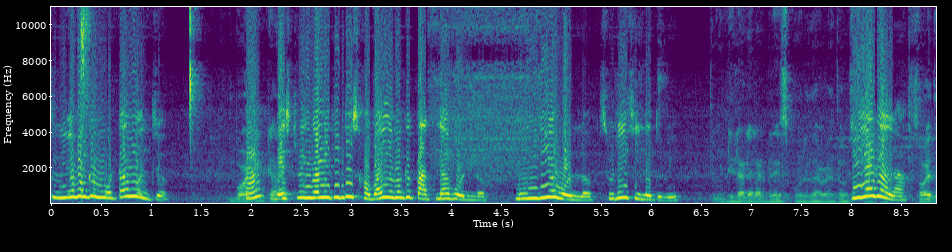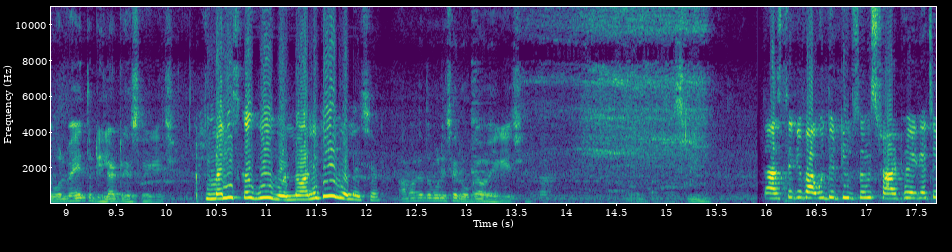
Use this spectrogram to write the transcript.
তুমি আমাকে মোটা বলছো? হ্যাঁ ওয়েস্ট বেঙ্গলে কিন্তু সবাই আমাকে পাতলা বলল। মন দিয়ে বলল। শুনেছিলে তুমি? তুমি ঢিলা ঢিলা ড্রেস পরে যাবে তো। ঢিলা ঢালা? সবাই তো বলবে এই তো ঢিলা ড্রেস হয়ে গেছে। বলল অনেকেই বলেছে। আমাকে তো বলেছে রোগা হয়ে গেছে। তো আজ থেকে বাবুদের টিউশন স্টার্ট হয়ে গেছে।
